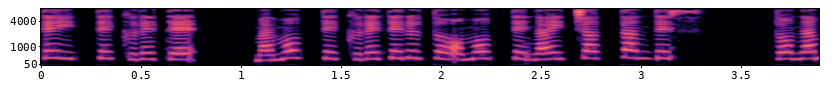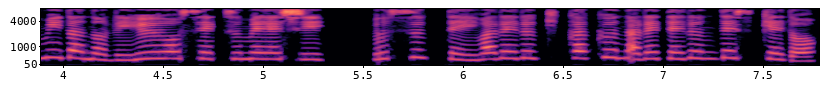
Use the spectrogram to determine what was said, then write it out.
て言ってくれて、守ってくれてると思って泣いちゃったんです。と涙の理由を説明し、ブスって言われる企画慣れてるんですけど、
